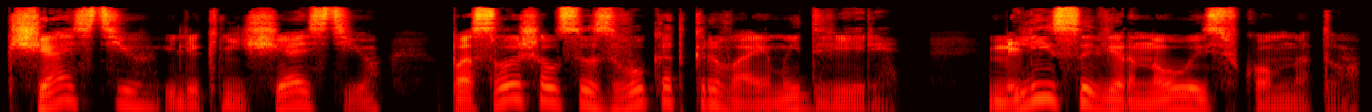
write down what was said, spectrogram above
К счастью или к несчастью, послышался звук открываемой двери. Мелиса вернулась в комнату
